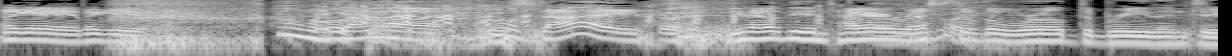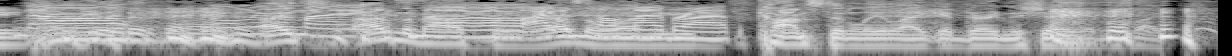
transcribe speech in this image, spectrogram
Okay, thank you. Oh my god. I almost died. You have the entire rest of the world to breathe into. No, Breathe into the mic. only the I, mic. I'm the so mouth breather. I I'm just the held one my you breath. constantly like it during the show. It's like,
